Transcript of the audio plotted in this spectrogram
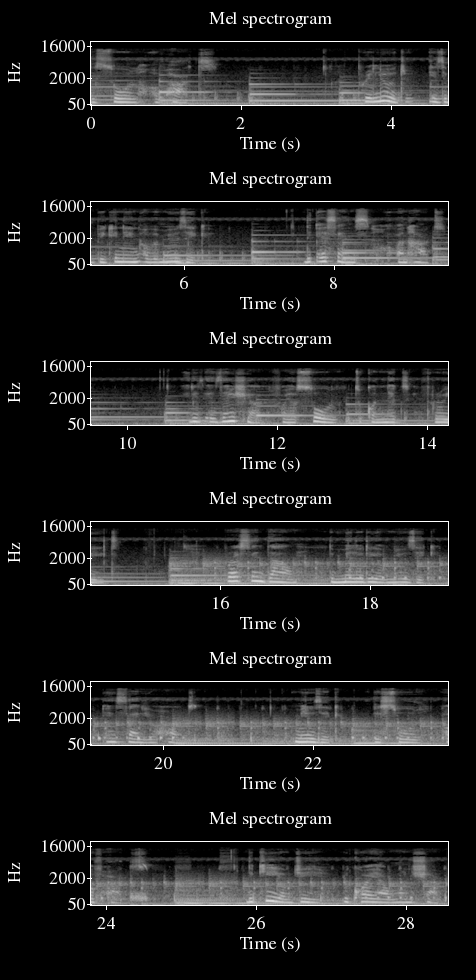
the Soul of Hearts. Prelude is the beginning of a music, the essence of an heart. It is essential for your soul to connect through it. Pressing down the melody of music inside your heart. Music, the soul of hearts. The key of G require one sharp.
